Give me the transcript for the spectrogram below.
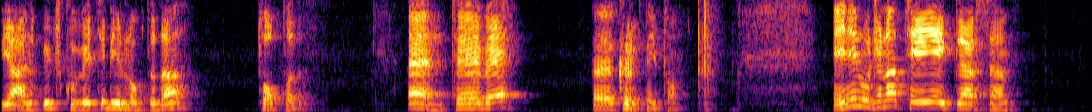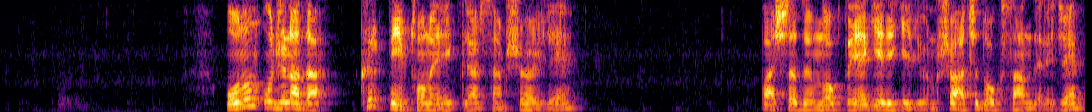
Yani 3 kuvveti bir noktada topladım. N, T ve e, 40 Newton. N'in ucuna T'yi eklersem Onun ucuna da 40 Newton'u eklersem şöyle başladığım noktaya geri geliyorum. Şu açı 90 derece.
